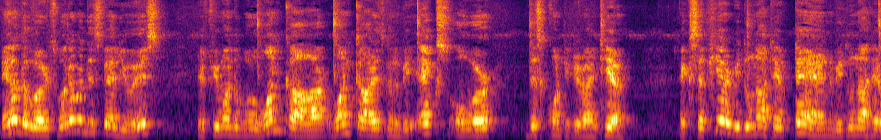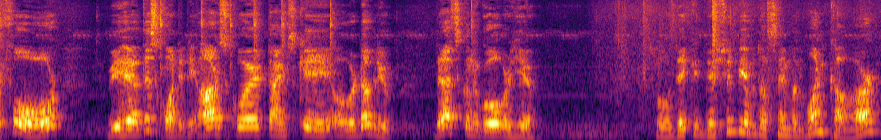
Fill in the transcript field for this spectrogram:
In other words, whatever this value is, if you want to build one car, one car is going to be x over this quantity right here. Except here we do not have 10, we do not have 4, we have this quantity r squared times k over w. That's going to go over here. So they, can, they should be able to assemble one car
